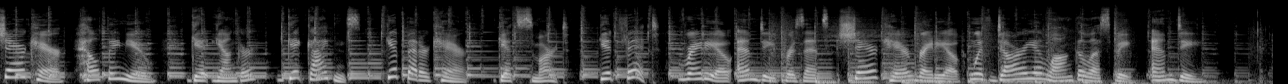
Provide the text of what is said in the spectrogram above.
ShareCare, helping you get younger, get guidance, get better care, get smart, get fit. Radio MD presents ShareCare Radio with Daria Long Gillespie, MD.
